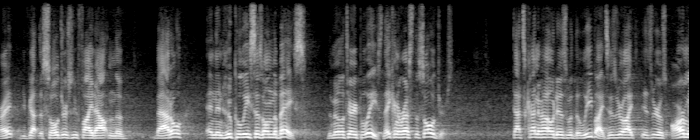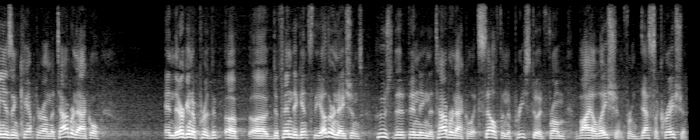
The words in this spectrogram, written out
right? You've got the soldiers who fight out in the battle, and then who polices on the base? The military police. They can arrest the soldiers. That's kind of how it is with the Levites. Israelite, Israel's army is encamped around the tabernacle, and they're going to uh, uh, defend against the other nations. Who's defending the tabernacle itself and the priesthood from violation, from desecration?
